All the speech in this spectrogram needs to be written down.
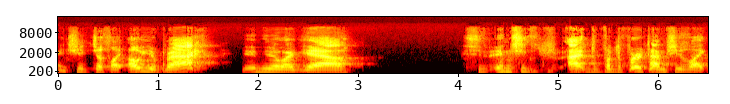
and she's just like, "Oh, you're back," and you're like, "Yeah." She, and she's, I, but the first time she's like,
